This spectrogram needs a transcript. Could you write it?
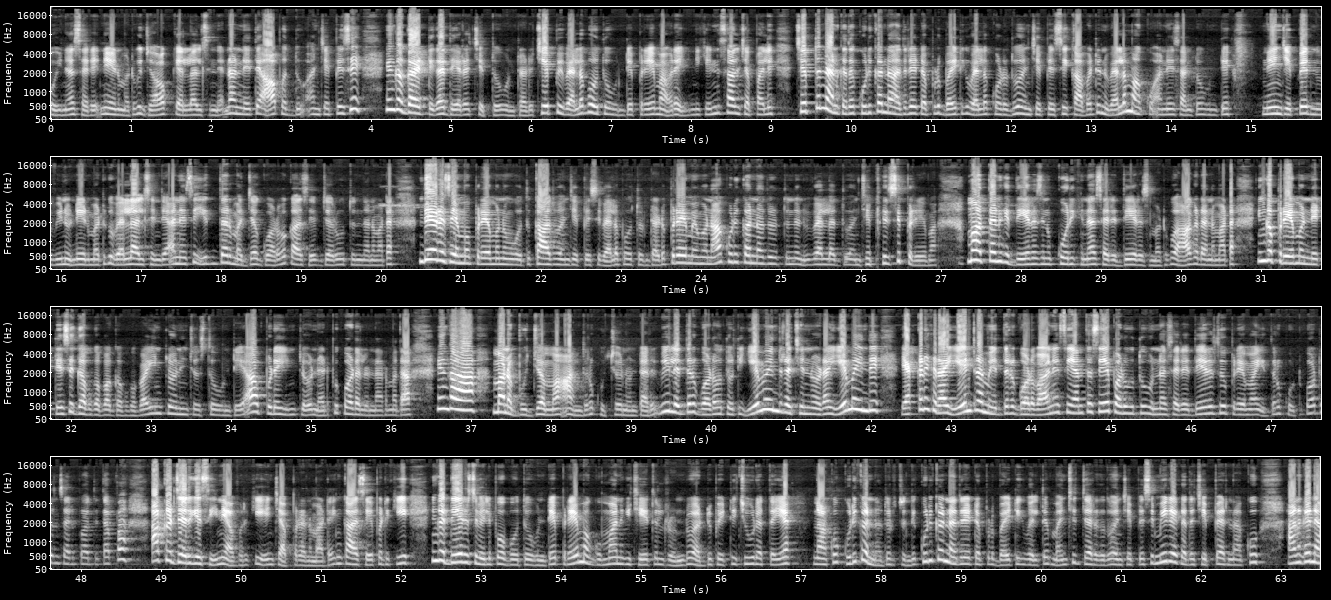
పోయినా సరే నేను మటుకు జాబ్కి వెళ్ళాల్సిందే. నన్నైతే ఆపొద్దు అని చెప్పేసి ఇంకా గట్టిగా ధీరజ్ చెప్తూ ఉంటాడు. చెప్పి వెళ్ళబోతూ ఉంటే ప్రేమ రే నీకు ఎన్నిసార్లు చెప్పాలి? చెప్తున్నాను కదా కుడికన్ను అదిరేటప్పుడు బయటికి వెళ్ళకూడదు అని చెప్పేసి కాబట్టి నువ్వు వెళ్ళమాకు అనేసి అంటూ ఉంటే నేను చెప్పేది నువ్వు విను నేను మటుకు వెళ్ళాల్సిందే అనేసి ఇద్దరి మధ్య గొడవ కాసేపు జరుగుతుందనమాట ధీరసేమో ప్రేమను కాదు అని చెప్పేసి వెళ్ళబోతుంటాడు. ప్రేమేమో నా కుడి కన్ను అదురుతుంది నువ్వు వెళ్ళొద్దు అని చెప్పేసి ప్రేమ. మొత్తానికి ధీరజను కొరికినా సరే ధీరజ మటుకు ఆగడనమాట ఇంకా ప్రేమను నెట్టేసి గబగబా గబగబా ఇంట్లో నుంచి వస్తూ ఉంటే అప్పుడే ఇంట్లో నడిపి కోడలు నర్మదా ఇంకా మన బుజ్జమ్మ అందరూ కూర్చొని ఉంటారు. వీళ్ళిద్దరు గొడవతోటి ఏమైందిరా చిన్నోడా? ఏమైంది? ఎక్కడికి రా? ఏంట్రా మీ ఇద్దరు గొడవ? అనేసి ఎంతసేపు అడుగుతూ ఉన్నా సరే ధీరజు ప్రేమ ఇద్దరు కొట్టుకోవటం సరిపోద్ది తప్ప అక్కడ జరిగే సీన్ ఎవరికి ఏం చెప్పరనమాట ఇంకా సేపటికి ఇంకా ధీరజు వెళ్ళిపోబోతూ ఉంటే ప్రేమ గుమ్మానికి చేతులు రెండు అడ్డు పెట్టి చూడత్తయ్య నాకు కుడికన్ను అదురుతుంది. కుడికన్ను అదిరేటప్పుడు బయటికి వెళ్తే మంచిది జరగదు అని చెప్పేసి మీరే కదా చెప్పారు నాకు. అనగానే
